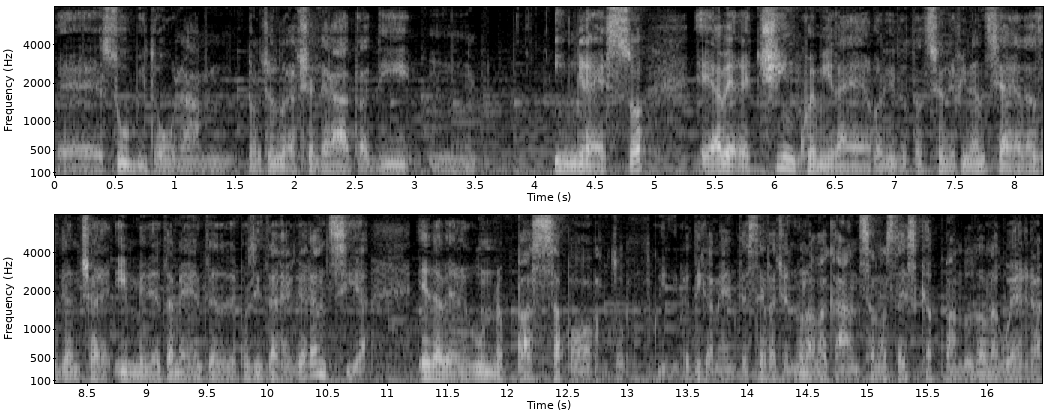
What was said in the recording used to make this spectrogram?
eh, subito una mh, procedura accelerata di mh, ingresso e avere 5.000 euro di dotazione finanziaria da sganciare immediatamente, da depositare a garanzia ed avere un passaporto. Quindi praticamente stai facendo una vacanza, non stai scappando da una guerra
